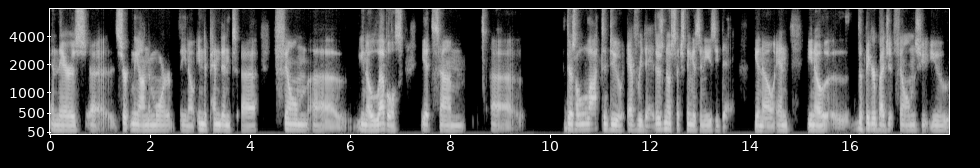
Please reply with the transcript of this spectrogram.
and there's uh, certainly on the more you know independent uh, film uh, you know levels it's um, uh, there's a lot to do every day. There's no such thing as an easy day you know and you know the bigger budget films you you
